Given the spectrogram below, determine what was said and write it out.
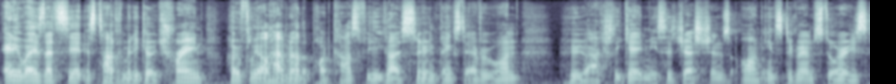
Anyways, that's it. It's time for me to go train. Hopefully, I'll have another podcast for you guys soon. Thanks to everyone who actually gave me suggestions on Instagram stories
